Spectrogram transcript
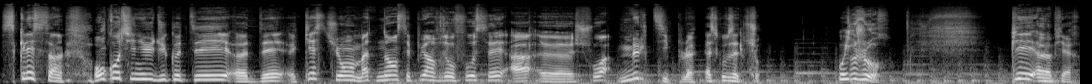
Sclessin. On continue du côté euh, des questions. Maintenant, c'est plus un vrai ou faux, c'est à euh, choix multiple. Est-ce que vous êtes chaud? Oui. Toujours. Pierre, euh, Pierre,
